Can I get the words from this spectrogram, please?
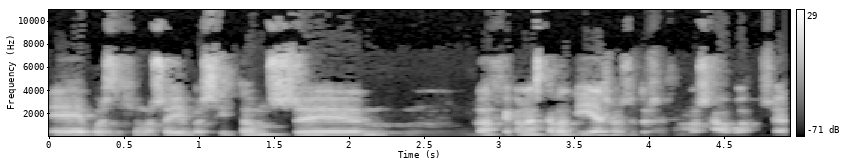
eh, pues dijimos, oye, pues si Toms eh, lo hace con las zapatillas, nosotros hacemos agua. O sea,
